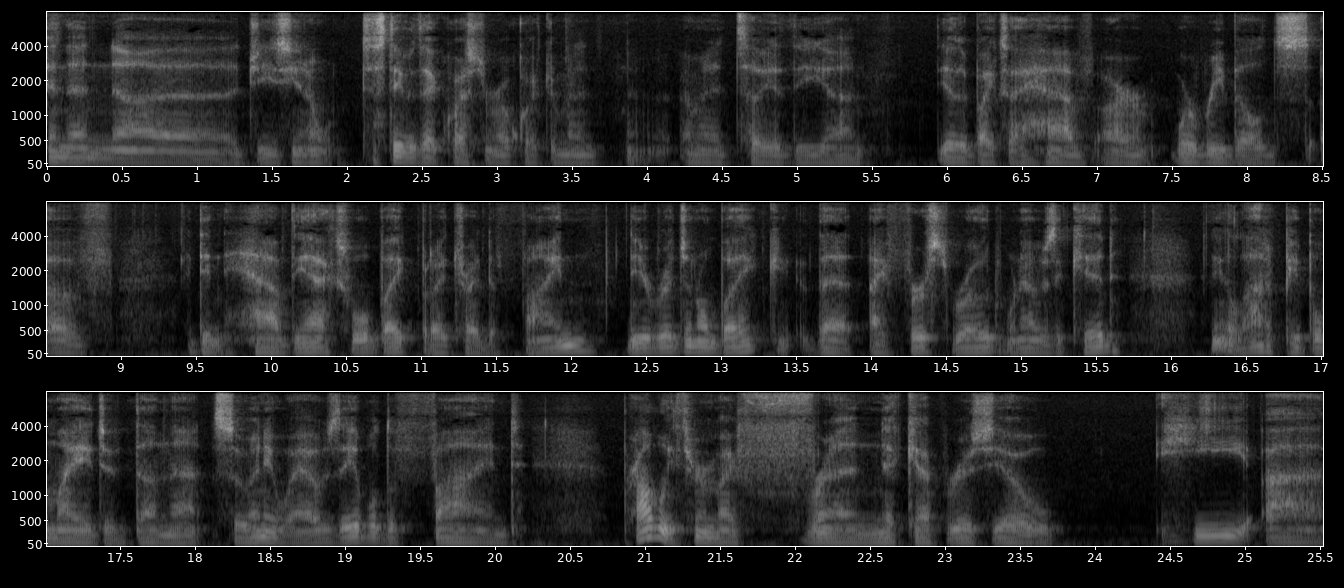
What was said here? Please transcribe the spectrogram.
And then, uh, geez, you know, to stay with that question real quick, I'm gonna I'm gonna tell you the uh, the other bikes I have are were rebuilds of. I didn't have the actual bike, but I tried to find the original bike that I first rode when I was a kid. I think a lot of people my age have done that. So anyway, I was able to find, probably through my friend Nick Caparucio, he uh,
